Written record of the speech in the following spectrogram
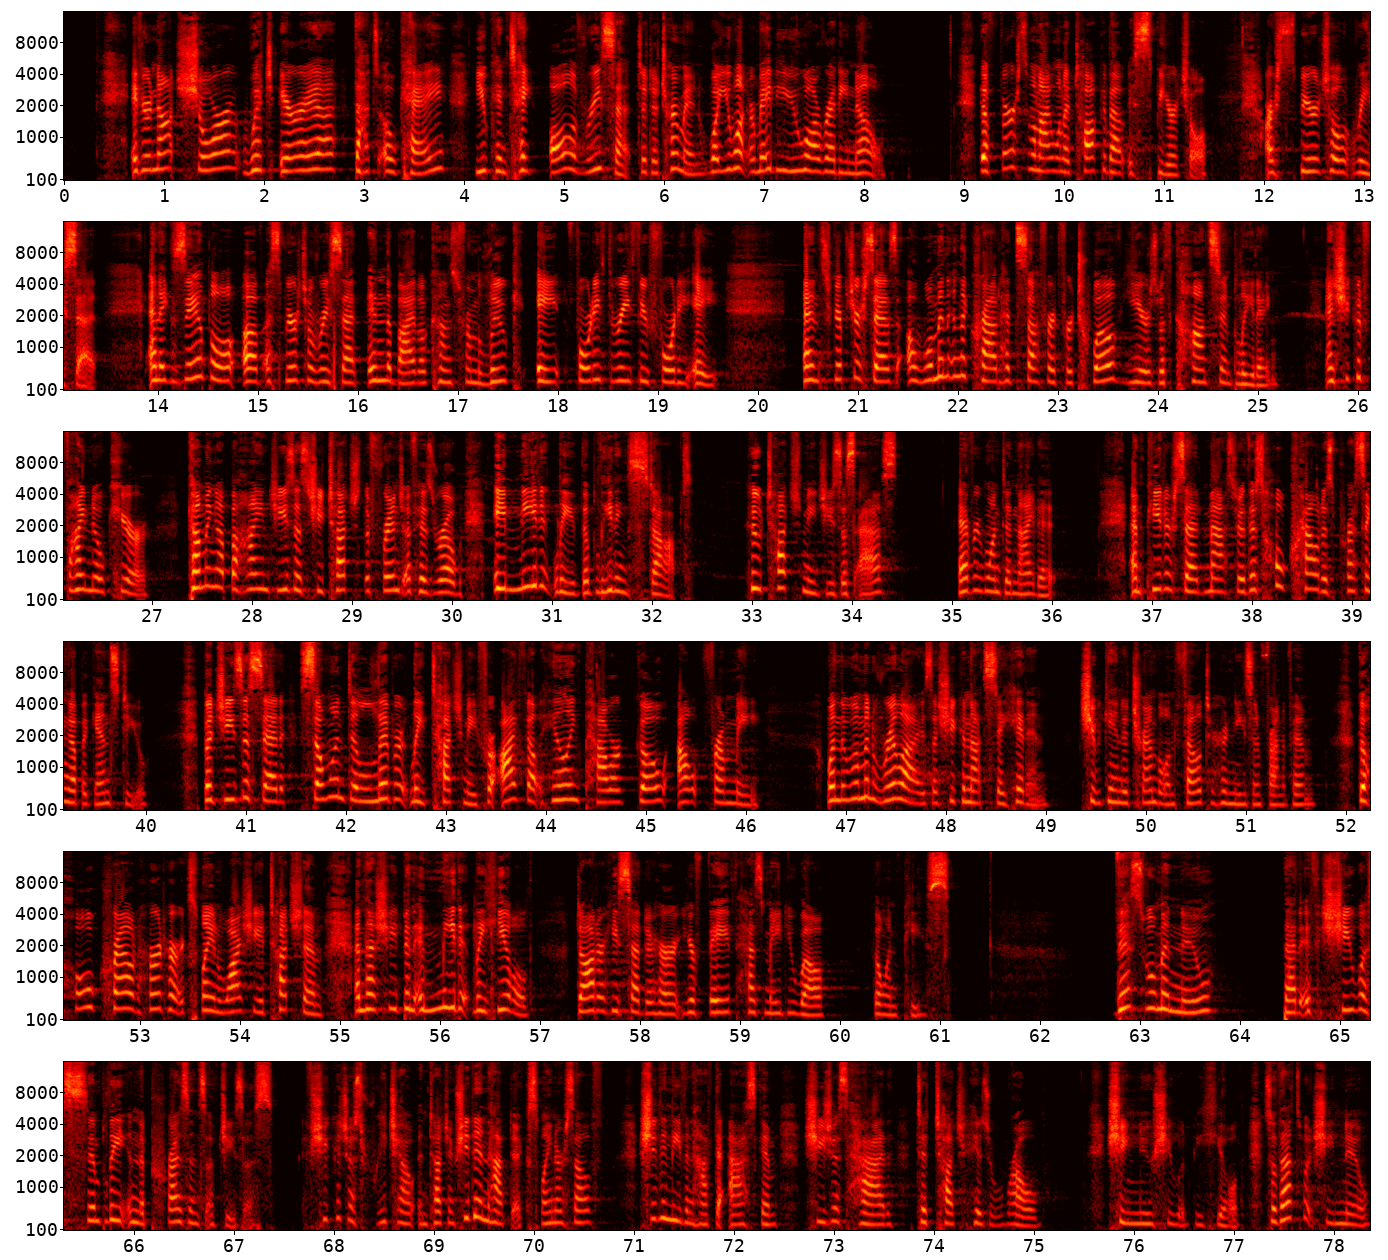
If you're not sure which area, that's okay. You can take all of reset to determine what you want, or maybe you already know. The first one I want to talk about is spiritual, our spiritual reset. An example of a spiritual reset in the Bible comes from Luke 8 43 through 48. And scripture says, A woman in the crowd had suffered for 12 years with constant bleeding, and she could find no cure. Coming up behind Jesus, she touched the fringe of his robe. Immediately, the bleeding stopped. Who touched me? Jesus asked. Everyone denied it. And Peter said, Master, this whole crowd is pressing up against you. But Jesus said, Someone deliberately touched me, for I felt healing power go out from me. When the woman realized that she could not stay hidden, she began to tremble and fell to her knees in front of him. The whole crowd heard her explain why she had touched him and that she had been immediately healed. Daughter, he said to her, Your faith has made you well. Go in peace. This woman knew that if she was simply in the presence of Jesus, if she could just reach out and touch him, she didn't have to explain herself. She didn't even have to ask him. She just had to touch his robe. She knew she would be healed. So that's what she knew.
